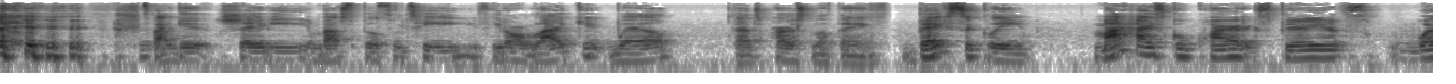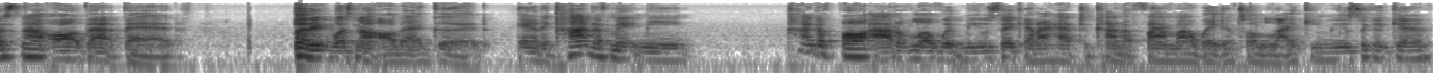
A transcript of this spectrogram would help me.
it's about to get shady. I'm about to spill some tea. If you don't like it, well, that's a personal thing. Basically, my high school choir experience was not all that bad, but it was not all that good. And it kind of made me kind of fall out of love with music and I had to kind of find my way into liking music again.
